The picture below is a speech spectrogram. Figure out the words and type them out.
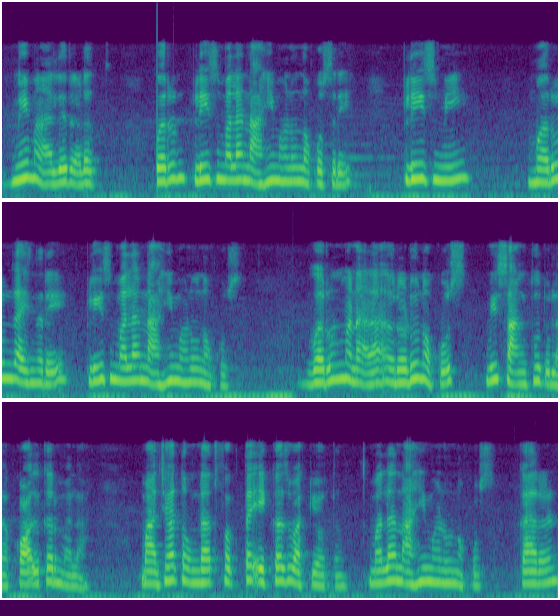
मी म्हणाले रडत. वरून प्लीज मला नाही म्हणू नकोस रे. प्लीज मी मरून जाईन रे. प्लीज मला नाही म्हणू नकोस. वरून म्हणाला रडू नकोस. मी सांगतो तुला. कॉल कर मला. माझ्या तोंडात फक्त एकच वाक्य होतं. मला नाही म्हणू नकोस. कारण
